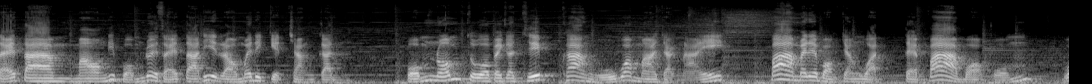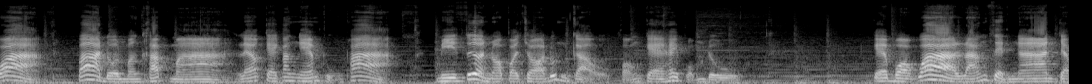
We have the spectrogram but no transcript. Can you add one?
สายตามองที่ผมด้วยสายตาที่เราไม่ได้เกลียดชังกัน ผมโน้มตัวไปกระซิบข้างหูว่ามาจากไหน ป้าไม่ได้บอกจังหวัด แต่ป้าบอกผมว่าป้าโดนบังคับมา แล้วแกก็แง้มถุงผ้า มีเสื้อนอปชรุ่นเก่าของแกให้ผมดู แกบอกว่าหลังเสร็จงานจะ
